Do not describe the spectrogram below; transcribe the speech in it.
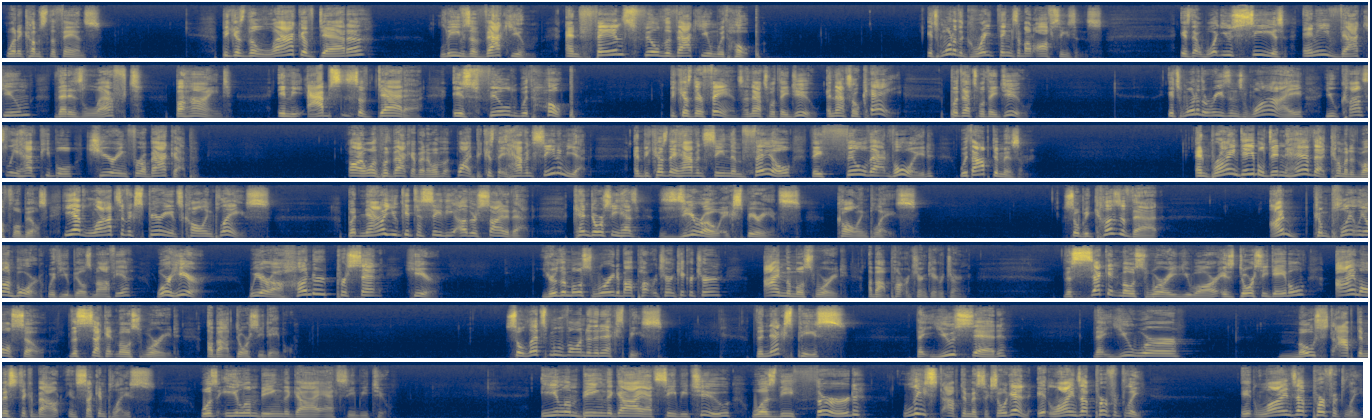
when it comes to the fans. Because the lack of data leaves a vacuum, and fans fill the vacuum with hope. It's one of the great things about off seasons is that what you see is any vacuum that is left behind in the absence of data is filled with hope because they're fans and that's what they do. And that's okay. But that's what they do. It's one of the reasons why you constantly have people cheering for a backup. Oh, I want to put backup in. Why? Because they haven't seen him yet. And because they haven't seen them fail, they fill that void with optimism. And Brian Daboll didn't have that coming to the Buffalo Bills. He had lots of experience calling plays. But now you get to see the other side of that. Ken Dorsey has zero experience calling plays. So, because of that, I'm completely on board with you, Bills Mafia. We're here. We are 100% here. You're the most worried about punt return, kick return. I'm the most worried about punt return, kick return. The second most worried you are is Dorsey Daboll. I'm also the second most worried about Dorsey Daboll. So let's move on to the next piece. The next piece that you said that you were most optimistic about in second place was Elam being the guy at CB2. Elam being the guy at CB2 was the third least optimistic. So again, it lines up perfectly. It lines up perfectly.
